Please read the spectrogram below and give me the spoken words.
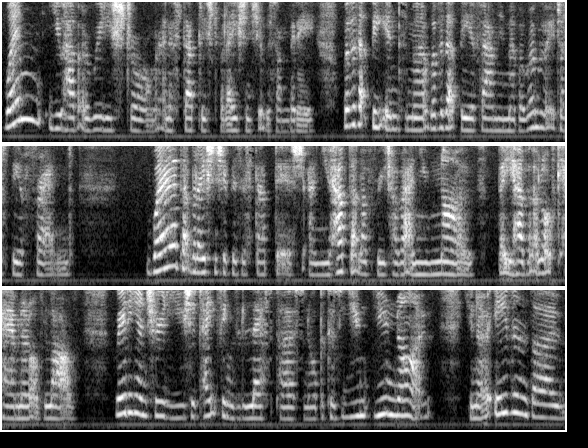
when you have a really strong and established relationship with somebody, whether that be intimate, whether that be a family member, whether it just be a friend, where that relationship is established and you have that love for each other and you know that you have a lot of care and a lot of love, really and truly you should take things less personal because you you know, you know, even though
